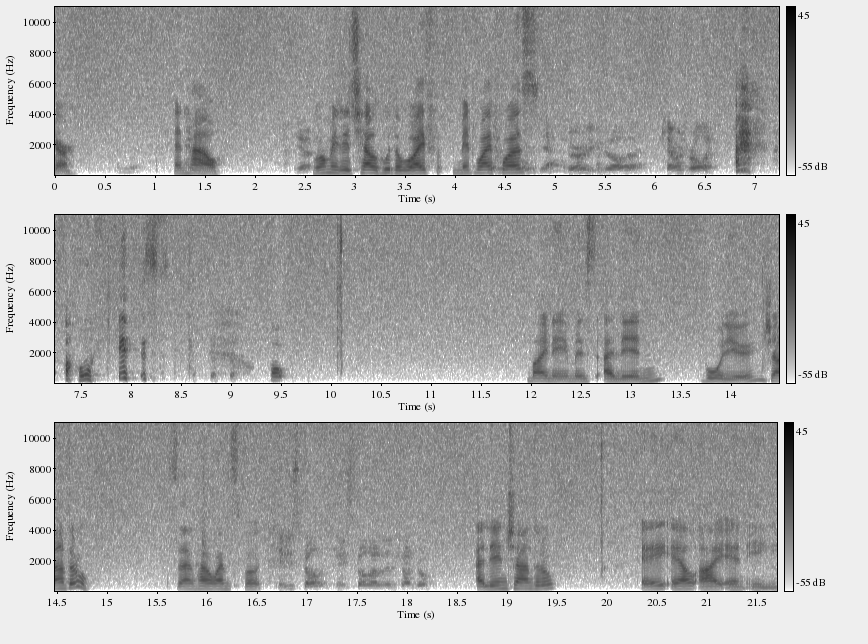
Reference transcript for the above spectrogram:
There. And how? Yeah. You want me to tell who the wife, midwife was? Yeah, sure, you can do all that. Camera's rolling. Oh, it is. Oh. My name is Aline Beaulieu Gendreau. Is that how I'm supposed? Can you spell it? Can you spell Aline Chandro? Aline Gendreau. A L I N E.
